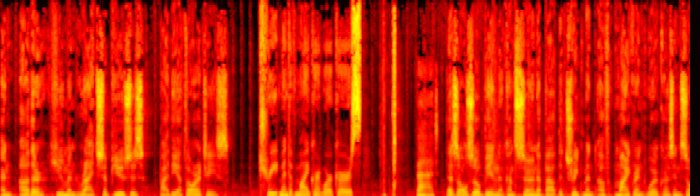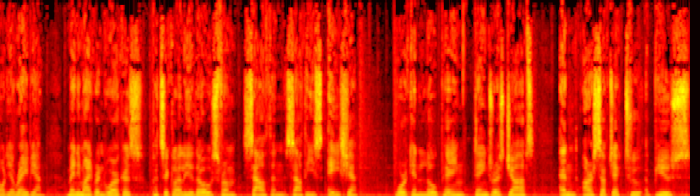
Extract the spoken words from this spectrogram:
and other human rights abuses by the authorities. Treatment of migrant workers. Bad. There's also been a concern about the treatment of migrant workers in Saudi Arabia. Many migrant workers, particularly those from South and Southeast Asia, work in low paying, dangerous jobs and are subject to abuse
